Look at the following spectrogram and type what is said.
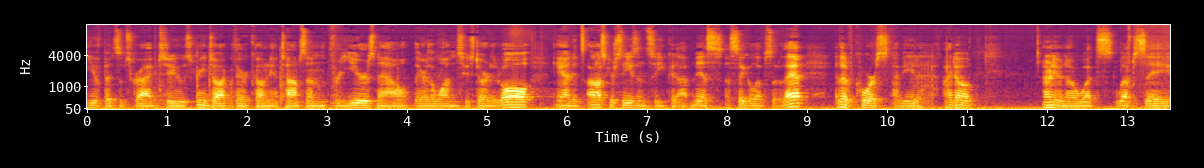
you've been subscribed to Screen Talk with Eric Kohn and Anne Thompson for years now. They're the ones who started it all, and it's Oscar season, so you could not miss a single episode of that. And then, of course, I mean, I don't, I don't even know what's left to say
